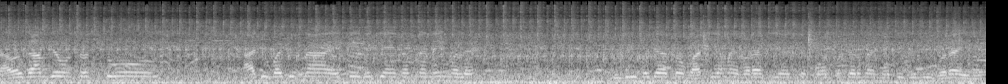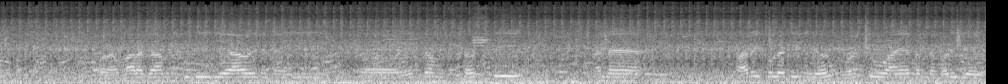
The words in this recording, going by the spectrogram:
રાવલ ગામ જેવું સસ્તું આજુબાજુના એકેય જગ્યાએ તમને નહીં મળે. ગુજરી બજાર તો ભાટિયામાં ભરાતી હોય છે, પોરબંદરમાં મોટી ગુજરી ભરાય છે. પણ અમારા ગામની ગુજરી જે આવે છે ને એ એકદમ સસ્તી અને સારી ક્વોલિટીની વસ્તુ અહીંયા તમને મળી જાય.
